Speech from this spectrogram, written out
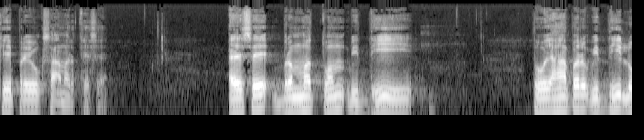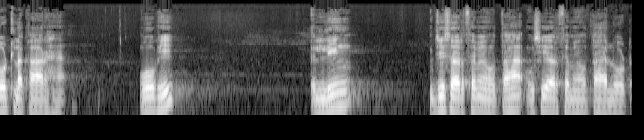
के प्रयोग सामर्थ्य से। ऐसे ब्रह्मत्व विद्धि। तो यहाँ पर विद्धि लोट लकार है। वो भी लिंग जिस अर्थ में होता है, उसी अर्थ में होता है लोट।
